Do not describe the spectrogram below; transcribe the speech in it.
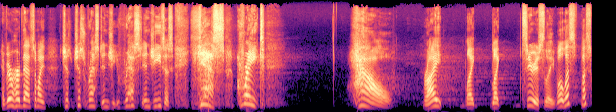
Have you ever heard that? Somebody just, just rest in rest in Jesus. Yes, great. How? Right? Like like seriously. Well, let's let's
